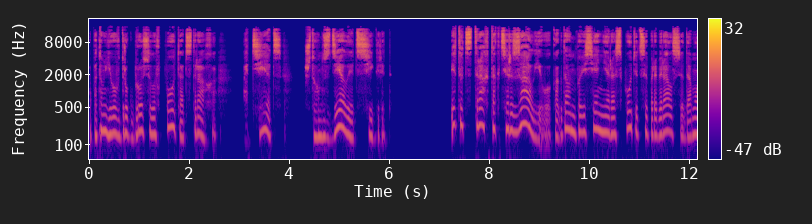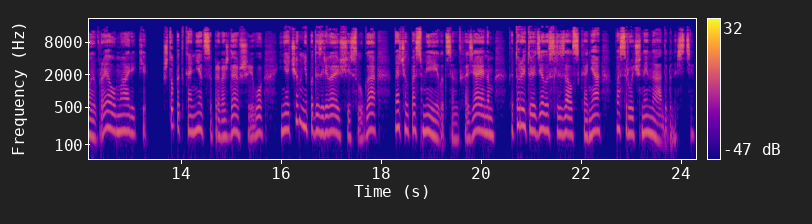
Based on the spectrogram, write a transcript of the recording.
а потом его вдруг бросило в пот от страха. «Отец!» Что он сделает, Сигрид? Этот страх так терзал его, когда он по весенней распутице пробирался домой в Рео-Марике, что под конец сопровождавший его и ни о чем не подозревающий слуга начал посмеиваться над хозяином, который то и дело слезал с коня по срочной надобности.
